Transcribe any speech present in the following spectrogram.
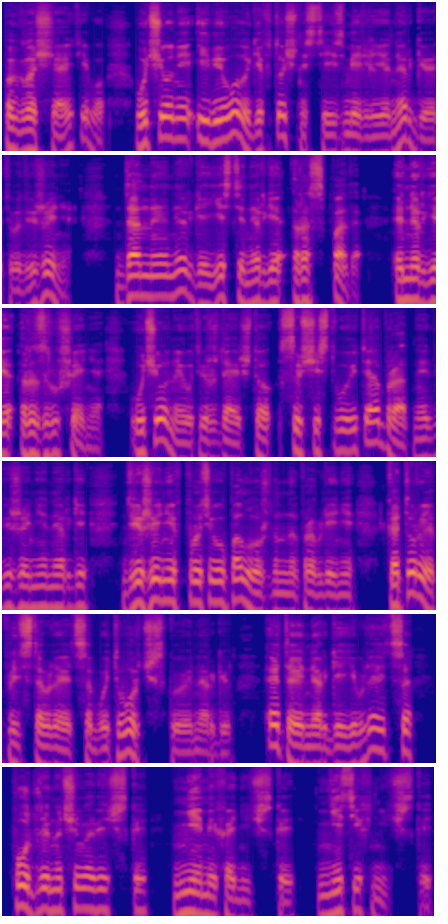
поглощает его. Ученые и биологи в точности измерили энергию этого движения. Данная энергия есть энергия распада, энергия разрушения. Ученые утверждают, что существует и обратное движение энергии, движение в противоположном направлении, которое представляет собой творческую энергию. Эта энергия является подлинно человеческой, не механической, не технической.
